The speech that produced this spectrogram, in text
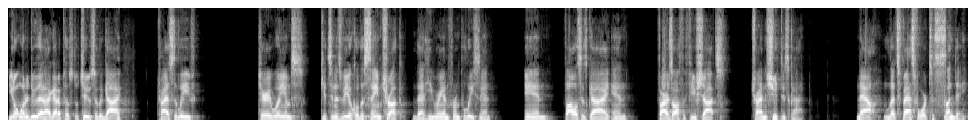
you don't want to do that. I got a pistol too. So the guy tries to leave. Terry Williams gets in his vehicle, the same truck that he ran from police in, and follows his guy and fires off a few shots trying to shoot this guy. Now, let's fast forward to Sunday.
